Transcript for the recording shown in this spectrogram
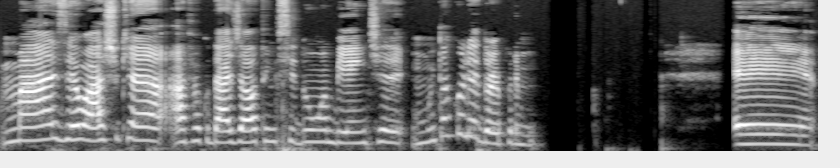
mas eu acho que a, a faculdade ela tem sido um ambiente muito acolhedor para mim. É,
